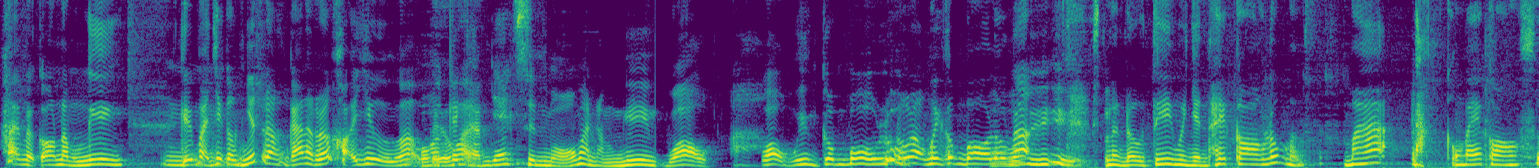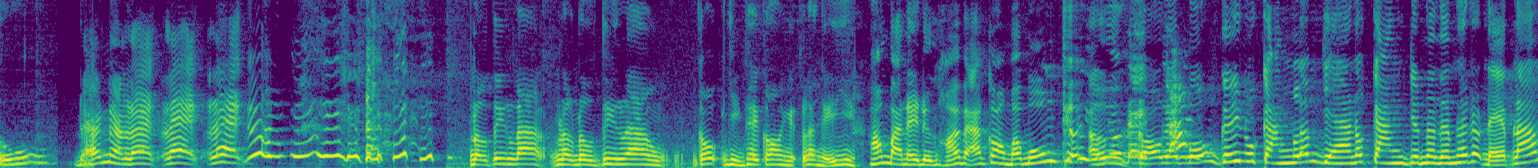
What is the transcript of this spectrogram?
hai mẹ con nằm nghiêng. Kiểu bạn chỉ cần nhích ra một cái là rớt khỏi giường á. Ủa, kiểu cái vậy. cảm giác sinh mổ mà nằm nghiêng wow wow nguyên combo luôn. Đúng là nguyên combo luôn đó lần đầu tiên mà nhìn thấy con lúc mà má đặt con bé con xuống. Đã là lạc lạc lạc. Đầu tiên là lần đầu tiên là có nhìn thấy con là nghĩ gì? Không bà này đừng hỏi bà con bà 4 kg ừ con em 4 kg nó căng lắm da nó căng cho nên em thấy nó đẹp lắm.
